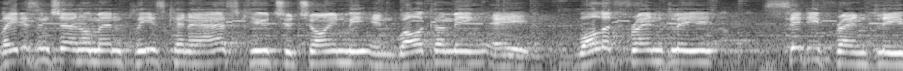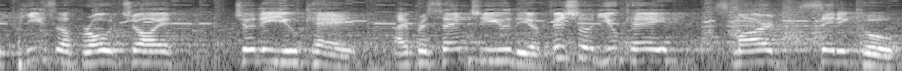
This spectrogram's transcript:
Ladies and gentlemen, please can I ask you to join me in welcoming a wallet-friendly, city-friendly piece of road joy to the UK. I present to you the official UK Smart City Coupe.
